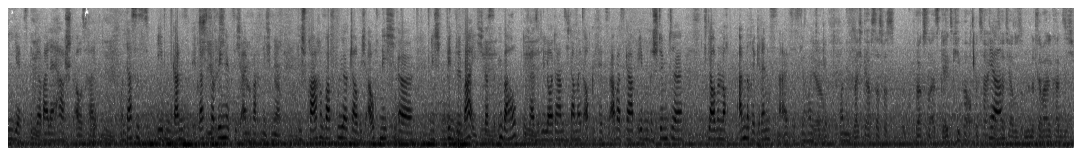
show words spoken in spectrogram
die jetzt mhm. mittlerweile herrscht, aushalten. Mhm. Und das ist eben ganz, das verbindet sich einfach nicht mehr. Die Sprache war früher, glaube ich, auch nicht, äh, nicht windelweich, das mhm. überhaupt nicht. Also die Leute haben sich damals auch gefetzt, aber es gab eben bestimmte, ich glaube, noch andere Grenzen, als es sie heute ja. gibt. Und Vielleicht gab es das, was Perksen als Gatekeeper auch bezeichnet ja. hat. Ja, also mittlerweile kann, sich,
